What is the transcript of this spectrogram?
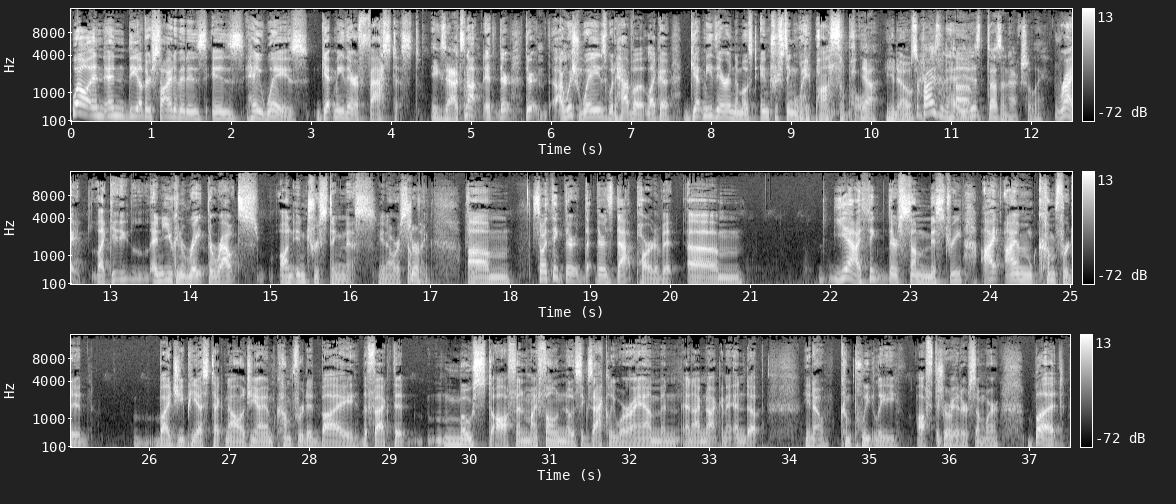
Well, and and the other side of it is is hey Waze, get me there fastest. Exactly. It's not. It, there. There. I wish Waze would have a like a get me there in the most interesting way possible. Yeah. You know. I'm surprised it, Um, it just doesn't actually. Right. Like, and you can rate the routes on interestingness, you know, or something. Um, so I think there, there's that part of it. Um, yeah, I think there's some mystery. I, I'm comforted by GPS technology. I am comforted by the fact that most often my phone knows exactly where I am and, and I'm not going to end up, you know, completely off the grid or somewhere. But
